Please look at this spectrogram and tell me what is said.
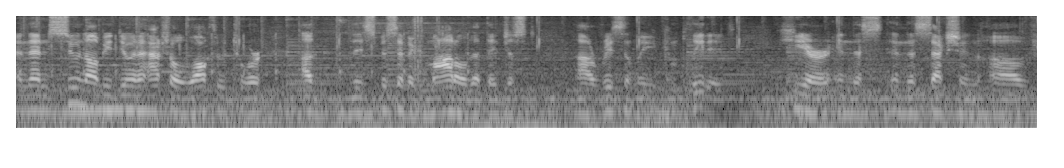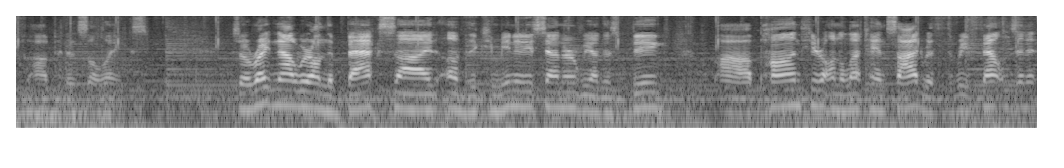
and then soon I'll be doing an actual walkthrough tour of the specific model that they just uh, recently completed here in this in this section of uh, Peninsula Lakes. So right now we're on the back side of the community center. We have this big uh, pond here on the left hand side with three fountains in it.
